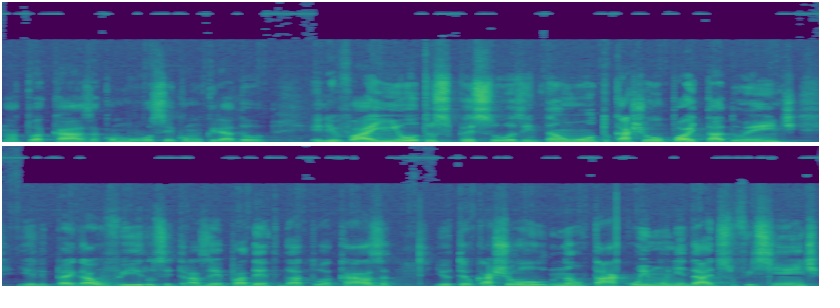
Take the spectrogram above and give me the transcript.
na tua casa, como você como criador. Ele vai em outras pessoas. Então, outro cachorro pode estar doente e ele pegar o vírus e trazer para dentro da tua casa. E o teu cachorro não tá com imunidade suficiente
